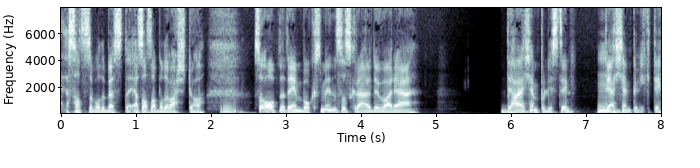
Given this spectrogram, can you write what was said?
jeg satser på det beste, jeg satsa på det verste òg. Så åpnet jeg innboksen min, så skrev du bare Det har jeg kjempelyst til. Det er kjempeviktig.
